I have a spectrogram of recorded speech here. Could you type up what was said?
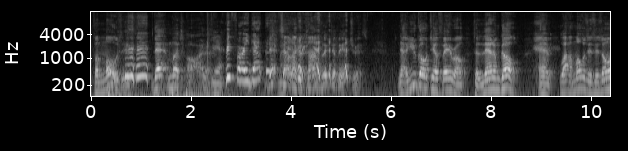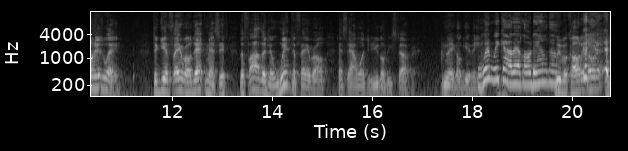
for Moses that much harder. Yeah. Before he got there. That sounds like a conflict of interest. Now you go tell Pharaoh to let him go, and while Moses is on his way to give Pharaoh that message, the father then went to Pharaoh and said, "I want you. You're gonna be stubborn. You ain't gonna give in." Wouldn't we call that low down though? We would call it low down.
